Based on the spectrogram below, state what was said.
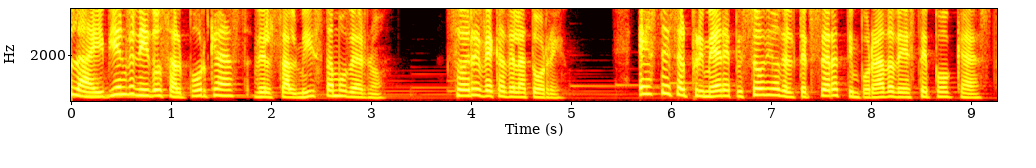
Hola y bienvenidos al podcast del Salmista Moderno. Soy Rebeca de la Torre. Este es el primer episodio de la tercera temporada de este podcast.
